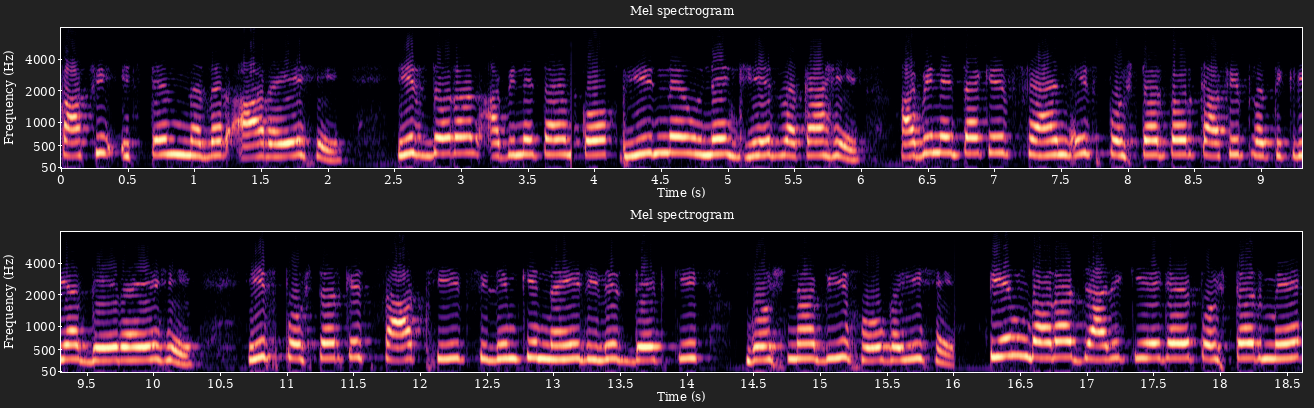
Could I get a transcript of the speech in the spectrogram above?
काफ़ी स्टैंड नज़र आ रहे हैं। इस दौरान अभिनेता को भीड़ ने उन्हें घेर रखा है। अभिनेता के फ़ैन इस पोस्टर पर काफ़ी प्रतिक्रिया दे रहे हैं। इस पोस्टर के साथ ही फ़िल्म की नई रिलीज़ डेट की घोषणा भी हो गई है। टीम द्वारा जारी किए गए पोस्टर में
